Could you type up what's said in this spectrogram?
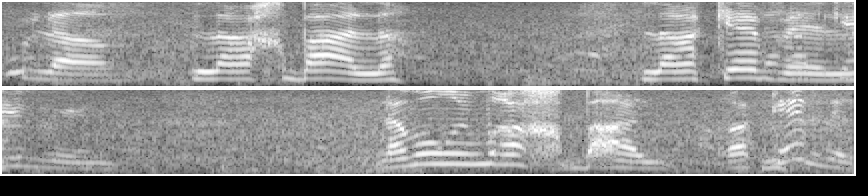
כולם? לרכבל. לרכבל. לרכבל. למה אומרים רכבל? רכבל.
